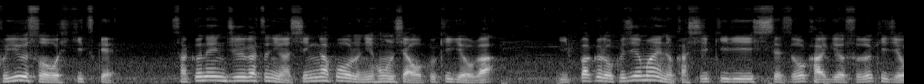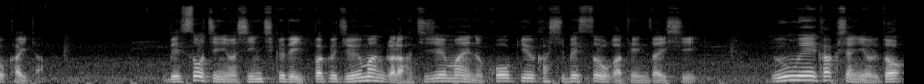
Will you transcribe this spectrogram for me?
富裕層を引きつけ昨年10月にはシンガポールに本社を置く企業が1泊60万円の貸し切り施設を開業する記事を書いた。別荘地には新築で1泊10万から80万円の高級貸し別荘が点在し運営各社によると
